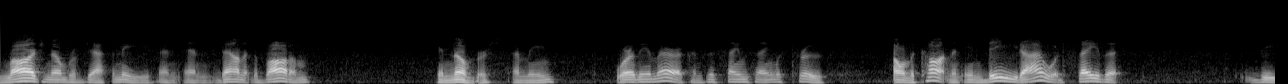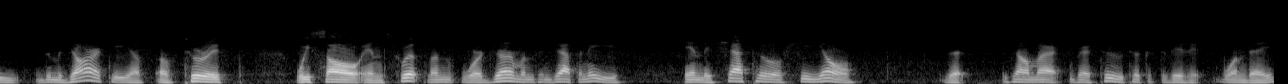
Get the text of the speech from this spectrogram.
large number of Japanese, and, and down at the bottom, in numbers, I mean, were the Americans. The same thing was true on the continent. Indeed, I would say that the the majority of, of tourists we saw in Switzerland were Germans and Japanese in the Chateau of Chillon that Jean-Marc Berthoud took us to visit one day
